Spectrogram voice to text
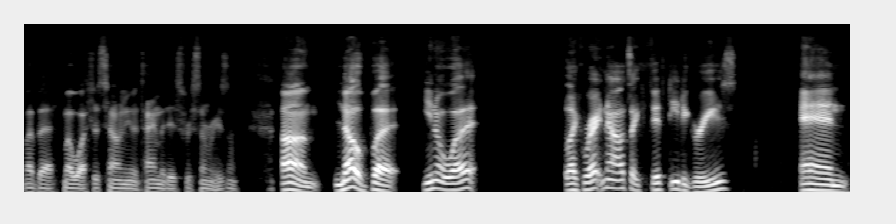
My bad. My watch is telling me what time it is for some reason. Um, no, but you know what? Like right now, it's like 50 degrees, and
